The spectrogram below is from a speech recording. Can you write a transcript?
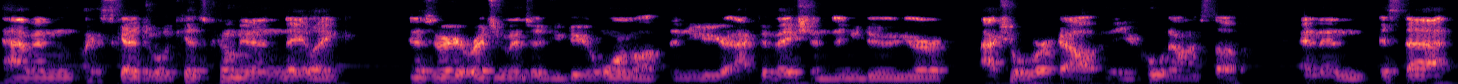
Having like a schedule, kids come in, they like and it's very regimented. You do your warm up, then you do your activation, then you do your actual workout, and then your cool down and stuff. And then it's that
